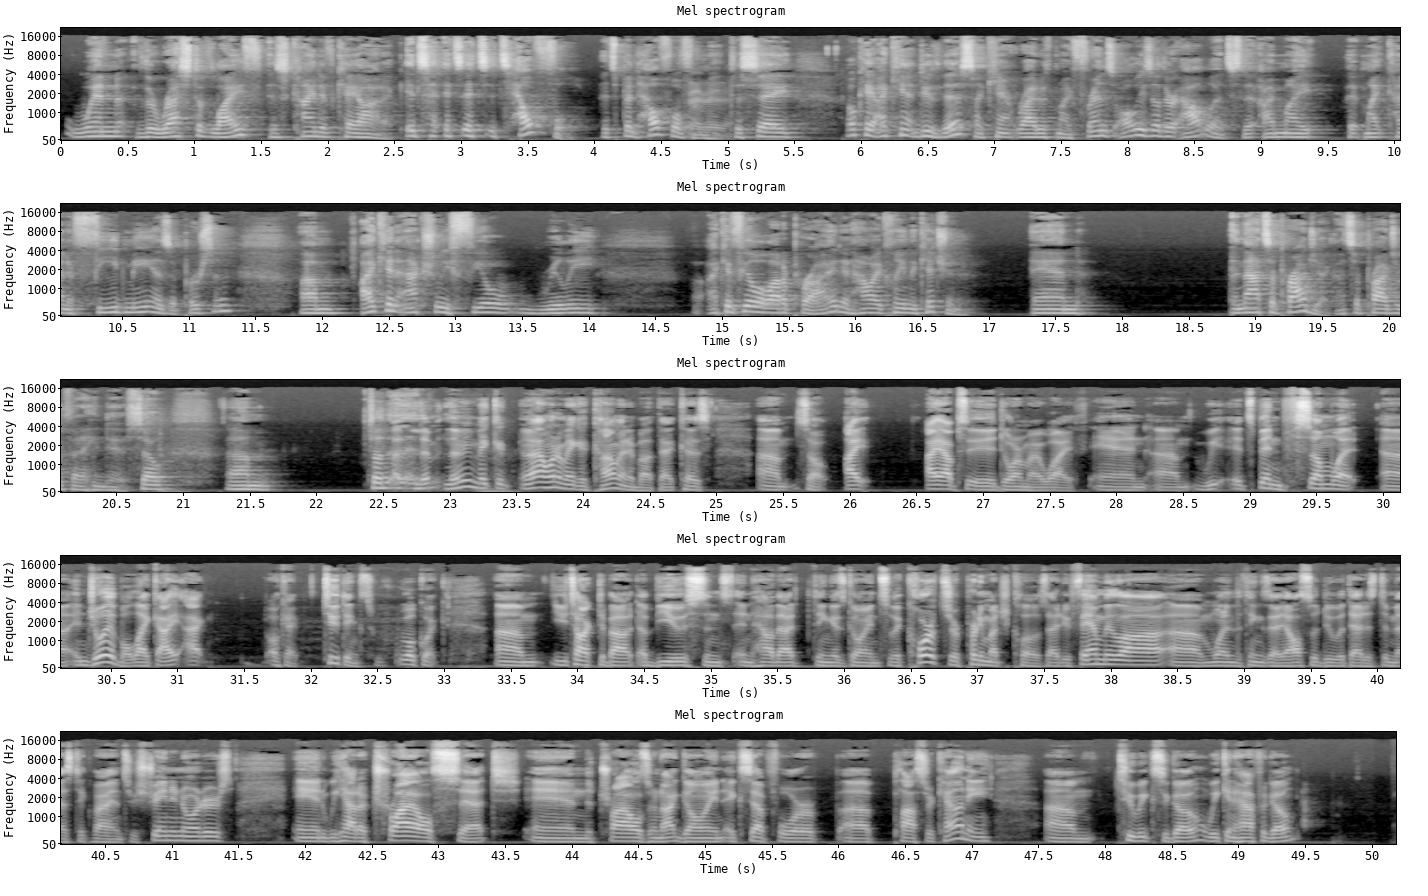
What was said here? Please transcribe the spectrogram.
when the rest of life is kind of chaotic. It's it's it's it's helpful. It's been helpful for me to say, okay, I can't do this. I can't ride with my friends. All these other outlets that I might that might kind of feed me as a person. Um, I can actually feel really. I can feel a lot of pride in how I clean the kitchen, and and that's a project. That's a project that I can do. So, um, so th- let, let me make a. I want to make a comment about that because, um, so I. I absolutely adore my wife, and um, we it's been somewhat uh, enjoyable. Like I, I, okay, two things real quick. Um, you talked about abuse and, and how that thing is going. So the courts are pretty much closed. I do family law. Um, one of the things I also do with that is domestic violence restraining orders. And we had a trial set, and the trials are not going except for uh, Placer County. Um, two weeks ago, a week and a half ago,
